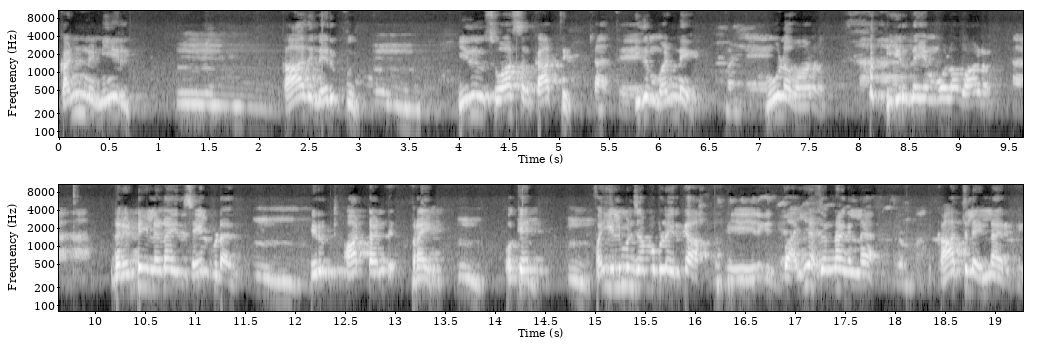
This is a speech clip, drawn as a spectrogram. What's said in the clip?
கண்ணு நீர். காது நெருப்பு. இது சுவாசம் காத்து. காத்து. இது மண்ணு. மண்ணு. மூல வானம் இருதயம் மூல வானம். இந்த ரெண்டு இல்லைன்னா இது செயல்படாது. ம். ஹார்ட் அண்ட் பிரைன் ம். ஓகே. ஃபைவ் எலிமெண்ட்ஸ் நமக்குள்ள இருக்கா இப்ப ஐயா சொன்னாங்கல்ல காத்துல எல்லாம் இருக்கு.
